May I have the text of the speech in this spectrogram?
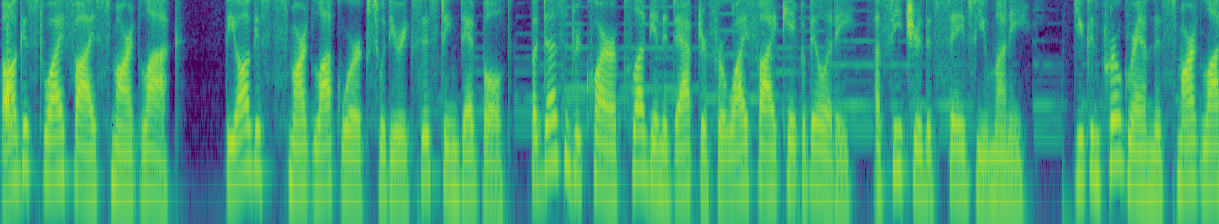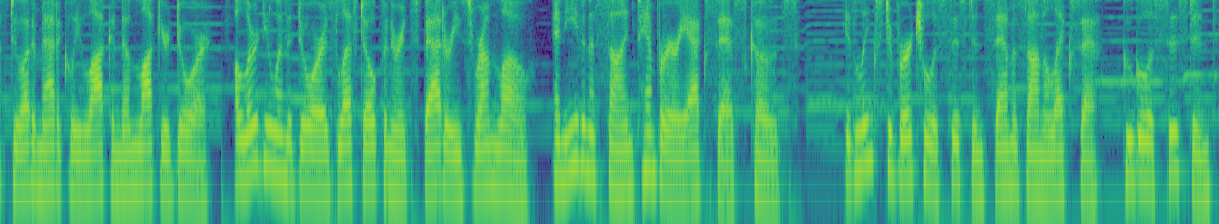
August Wi-Fi Smart Lock. The August Smart Lock works with your existing deadbolt, but doesn't require a plug-in adapter for Wi-Fi capability, a feature that saves you money. You can program this smart lock to automatically lock and unlock your door, alert you when the door is left open or its batteries run low, and even assign temporary access codes. It links to virtual assistants Amazon Alexa, Google Assistant,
